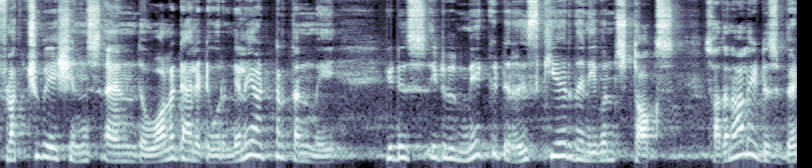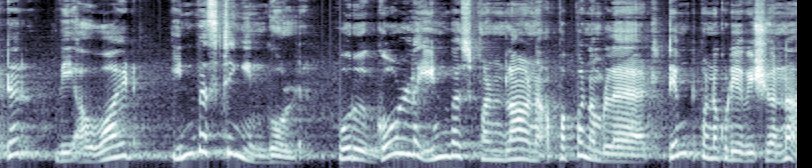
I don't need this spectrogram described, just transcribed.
ஃப்ளக்சுவேஷன்ஸ் அண்ட் த வாலட்டாலிட்டி ஒரு நிலையற்ற தன்மை it is it will make it riskier then even stocks so அதனால் it is better we avoid investing in gold ஒரு கோல்டில் இன்வெஸ்ட் பண்ணலான்னு அப்பப்போ நம்மளை டெம்ப்ட் பண்ணக்கூடிய விஷயம்னா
